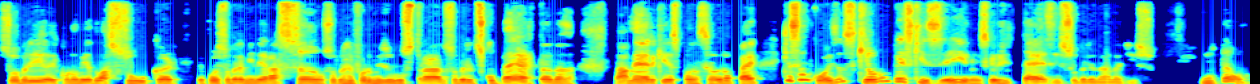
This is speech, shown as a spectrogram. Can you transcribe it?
sobre a economia do açúcar, depois sobre a mineração, sobre o reformismo ilustrado, sobre a descoberta da, da América e a expansão europeia, que são coisas que eu não pesquisei, não escrevi tese sobre nada disso. Então,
